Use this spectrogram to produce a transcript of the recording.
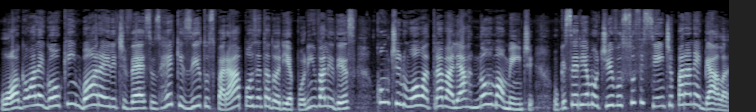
O órgão alegou que, embora ele tivesse os requisitos para a aposentadoria por invalidez, continuou a trabalhar normalmente, o que seria motivo suficiente para negá-la.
